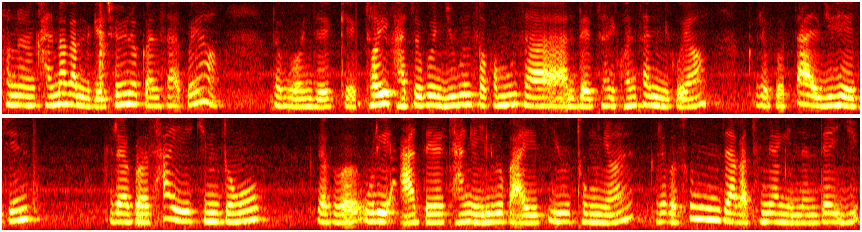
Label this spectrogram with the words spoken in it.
저는 갈마감리계 조윤혁 권사고요. 그리고 이제 이렇게 저희 가족은 유군서 법무사인데 저희 권사님이고요. 그리고 딸 유혜진, 그리고 사이 김동욱, 그리고 우리 아들 장애 1급 아이 유동열, 그리고 손자가 두 명 있는데 유-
